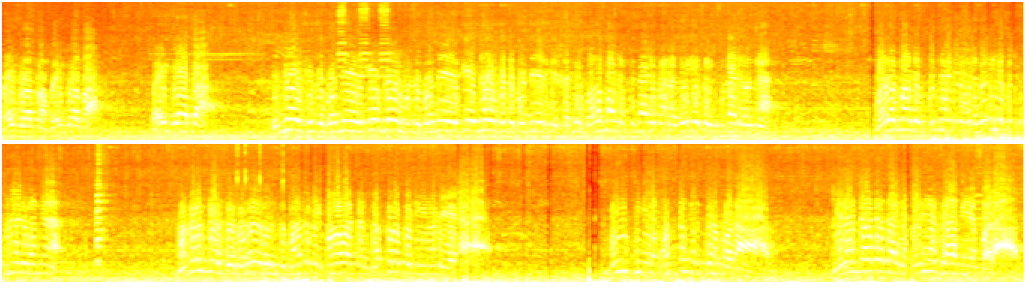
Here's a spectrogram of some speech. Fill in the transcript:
பைக் வாப்பா பைக் வாப்பா. பைக் வாப்பா. இன்னொரு சுட்டு பொண்ணே இருக்கு இன்னொரு சுட்டு பொண்ணே இருக்கு இன்னொரு சுட்டு பொண்ணே இருக்கு. தம்பி முத பின்னாடி வர வீடியோ பைக் முன்னாடி வாங்க. முத பின்னாடி வர வீடியோ பைக் முன்னாடி வாங்க. முதல் பரிசு பெறுவதற்கு மதுரை மாவட்டம் சத்திரப்பட்டியினுடைய நீச்சிய மொத்த கிருஷ்ணன் போனார். இரண்டாவதாக பெரியசாமி என்பதால்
